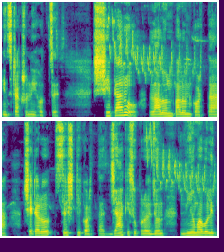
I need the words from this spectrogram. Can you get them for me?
ইনস্ট্রাকশনই হচ্ছে। সেটারও লালন পালন কর্তা সেটারও সৃষ্টিকর্তা যা কিছু প্রয়োজন নিয়মাবলী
